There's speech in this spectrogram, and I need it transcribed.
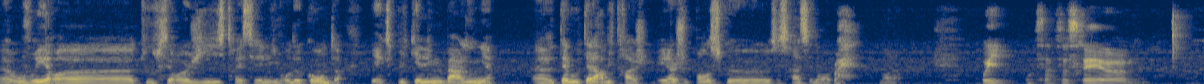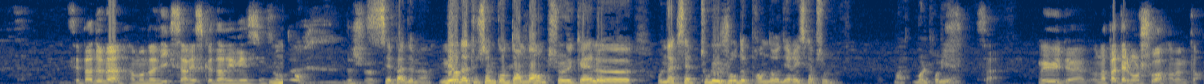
euh, ouvrir euh, tous ces registres et ces livres de compte et expliquer ligne par ligne euh, tel ou tel arbitrage. Et là, je pense que ce serait assez drôle. Ouais. Voilà. Oui, ça, ce serait. C'est pas demain, à mon avis, que ça risque d'arriver ce genre de, de, choses. C'est pas demain. Mais on a tous un compte en banque sur lequel on accepte tous les jours de prendre des risques absolus. Voilà, moi le premier. Hein. Ça. Oui, on n'a pas tellement le choix en même temps.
